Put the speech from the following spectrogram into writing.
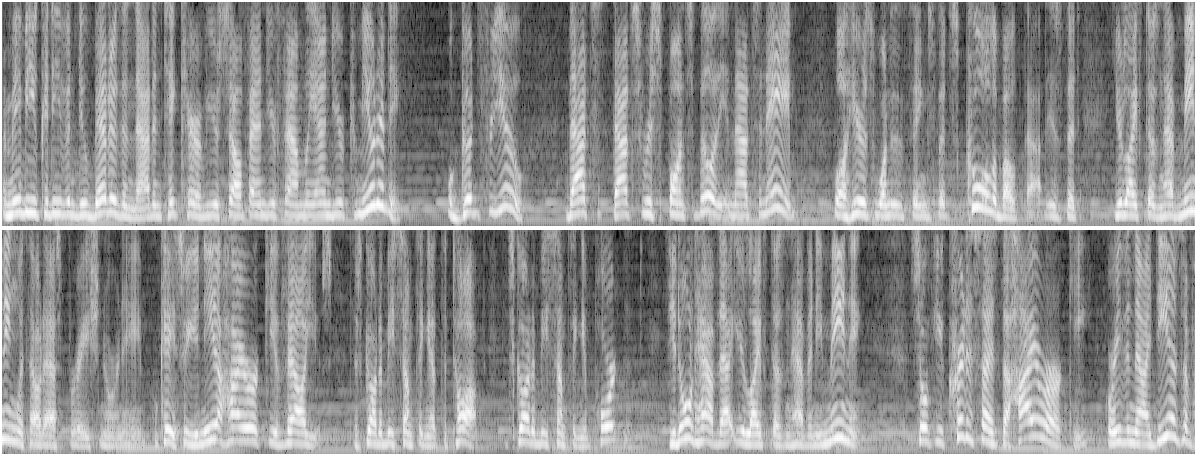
And maybe you could even do better than that and take care of yourself and your family and your community. Well, good for you. That's, that's responsibility and that's an aim. Well, here's one of the things that's cool about that is that your life doesn't have meaning without aspiration or an aim. Okay, so you need a hierarchy of values. There's got to be something at the top. It's got to be something important. If you don't have that, your life doesn't have any meaning. So if you criticize the hierarchy or even the ideas of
